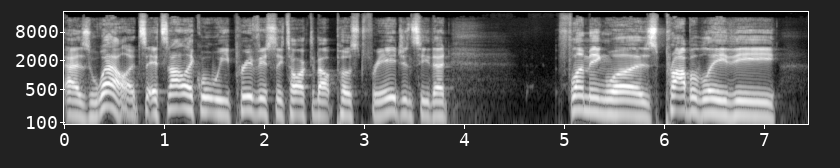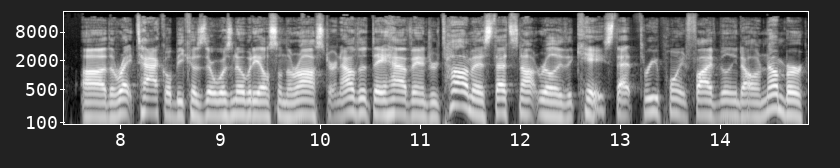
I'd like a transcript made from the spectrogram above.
as well. It's it's not like what we previously talked about post free agency that Fleming was probably the uh, the right tackle because there was nobody else on the roster. Now that they have Andrew Thomas, that's not really the case. That $3.5 million number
